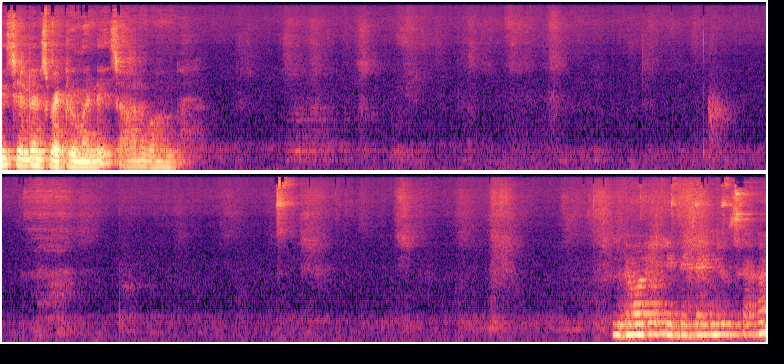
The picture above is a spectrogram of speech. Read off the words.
ఇది చిల్డ్రన్స్ బెడ్రూమ్ అండి చాలా బాగుంది. డిజైన్ చూసారా?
